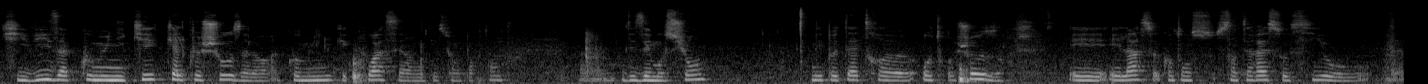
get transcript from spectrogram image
qui vise à communiquer quelque chose. Alors, communiquer quoi? C'est une question importante. Euh, des émotions, mais peut-être euh, autre chose. Et, là, quand on s'intéresse aussi au- à la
